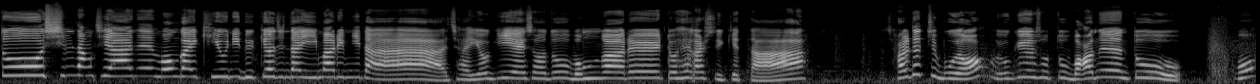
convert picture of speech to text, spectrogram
또 심상치 않은 뭔가의 기운이 느껴진다 이 말입니다. 자, 여기에서도 뭔가를 또 해갈 수 있겠다. 자, 잘 됐지 뭐야? 여기에서 또 많은 또 어?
